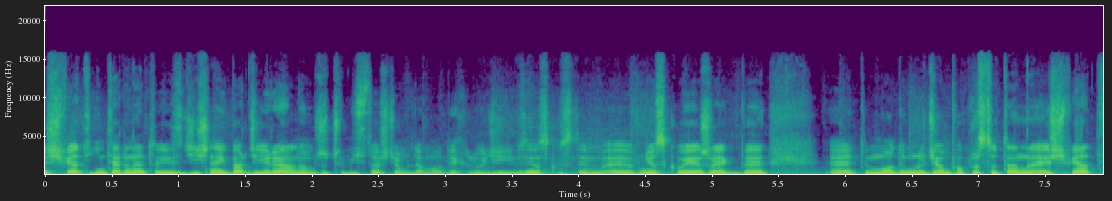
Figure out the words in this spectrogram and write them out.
świat internetu jest dziś najbardziej realną rzeczywistością dla młodych ludzi. W związku z tym e, wnioskuję, że jakby e, tym młodym ludziom po prostu ten e, świat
